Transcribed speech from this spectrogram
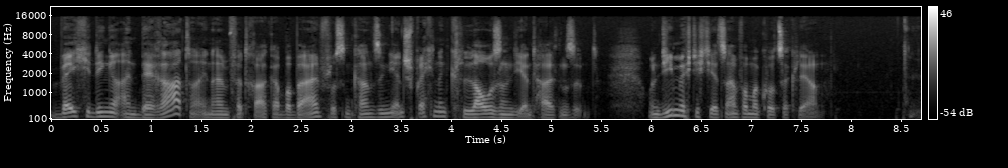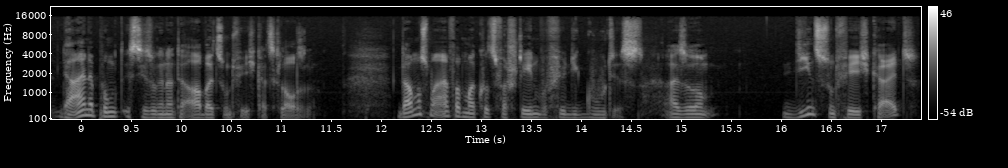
Welche Dinge ein Berater in einem Vertrag aber beeinflussen kann, sind die entsprechenden Klauseln, die enthalten sind. Und die möchte ich dir jetzt einfach mal kurz erklären. Der eine Punkt ist die sogenannte Arbeitsunfähigkeitsklausel. Da muss man einfach mal kurz verstehen, wofür die gut ist. Also Dienstunfähigkeit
